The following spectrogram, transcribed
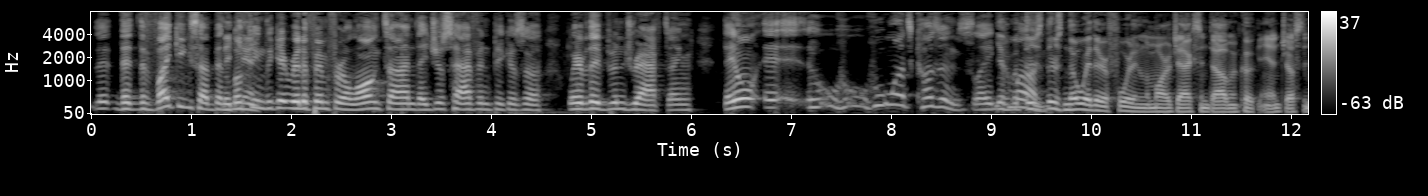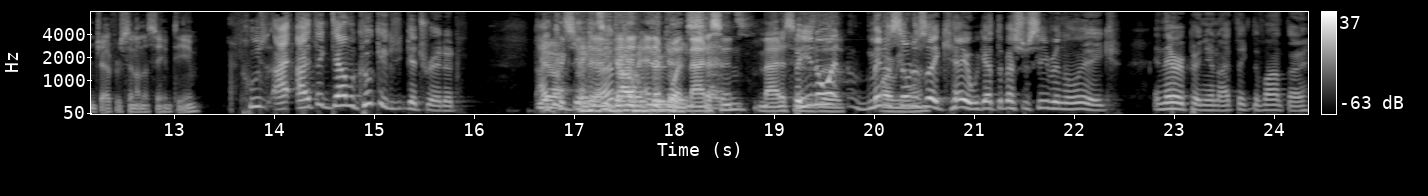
The, the, the Vikings have been They looking can't- to get rid of him for a long time. They just haven't because of where they've been drafting. They don't. eh, eh, who, who, who wants Cousins? Like, yeah, come but on. there's there's no way they're affording Lamar Jackson, Dalvin Cook, and Justin Jefferson on the same team. Who's? I, I think Dalvin Cook could get traded. I could get can see that. And, and then what? Mattison, sent. Mattison. But you know what? Minnesota's RB1. like, hey, we got the best receiver in the league. In their opinion, I think Devontae.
